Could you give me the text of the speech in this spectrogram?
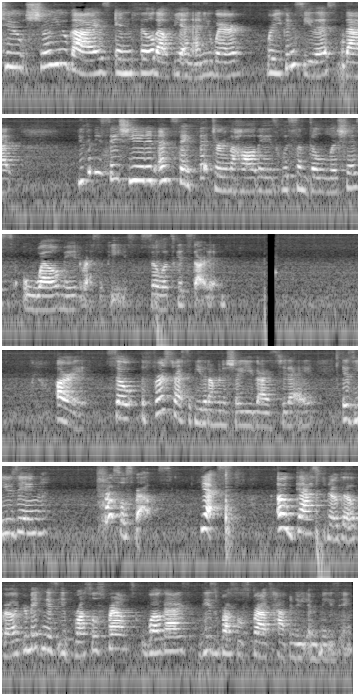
to show you guys in Philadelphia and anywhere where you can see this that you can be satiated and stay fit during the holidays with some delicious, well-made recipes. So let's get started. Alright, so the first recipe that I'm going to show you guys today is using Brussels sprouts. Yes. Oh, gasp, No Guilt Girl. You're making us eat Brussels sprouts? Well, guys, these Brussels sprouts happen to be amazing.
